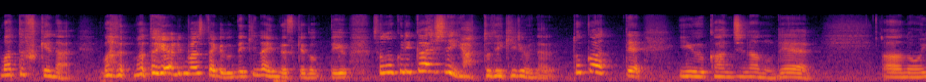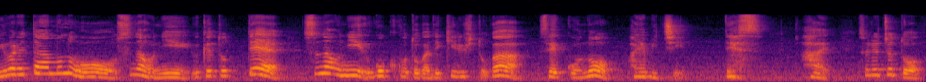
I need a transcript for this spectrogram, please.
また吹けない。ままたやりましたけどできないんですけどっていうその繰り返しでやっとできるようになる。とかっていう感じなのであの言われたものを素直に受け取って素直に動くことができる人が成功の早道です。はい、それをちょっと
